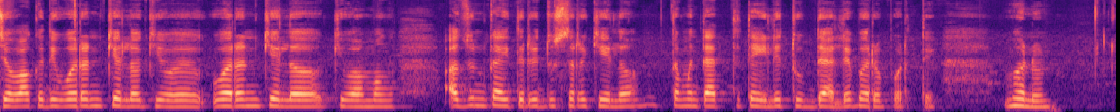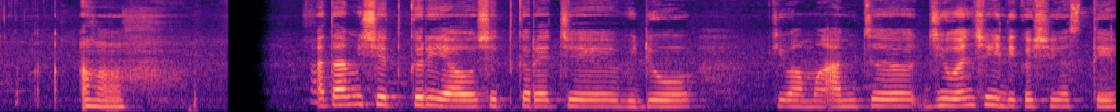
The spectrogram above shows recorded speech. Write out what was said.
जेव्हा कधी वरण केलं किंवा वरण केलं किंवा मग अजून काहीतरी दुसरं केलं तर मग त्यात ते त्याइले तूप द्यायला बरं पडते म्हणून. आता आम्ही शेतकरी आहो शेतकऱ्याचे व्हिडिओ किंवा मग आमचं जीवनशैली कशी असते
